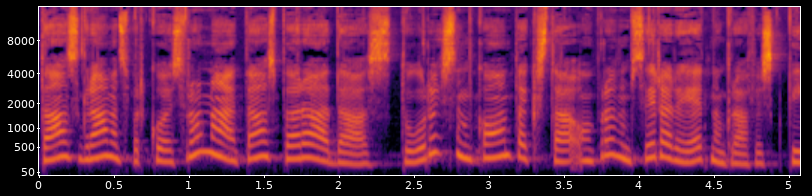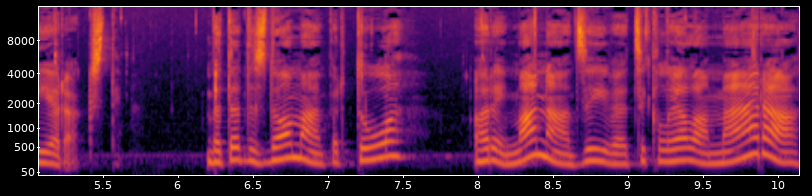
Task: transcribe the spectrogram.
Tās grāmatas, par ko es runāju, tās parādās turismu kontekstā, un, protams, ir arī etnogrāfiski pieraksti. Bet tad es domāju par to, arī manā dzīvē, cik lielā mērā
